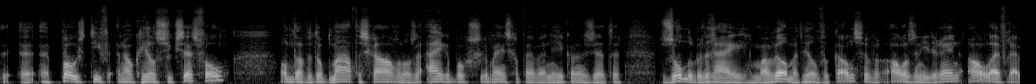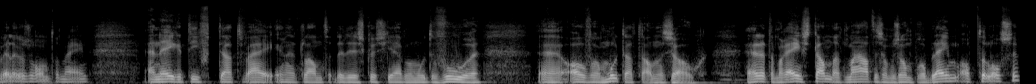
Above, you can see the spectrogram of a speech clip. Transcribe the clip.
uh, uh, positief en ook heel succesvol. Omdat we het op matenschaal van onze eigen boxgemeenschap hebben neer kunnen zetten. Zonder bedreiging, maar wel met heel veel kansen voor alles en iedereen. Allerlei vrijwilligers rondomheen. En negatief dat wij in het land de discussie hebben moeten voeren... over moet dat dan zo? Dat er maar één standaard maat is om zo'n probleem op te lossen.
